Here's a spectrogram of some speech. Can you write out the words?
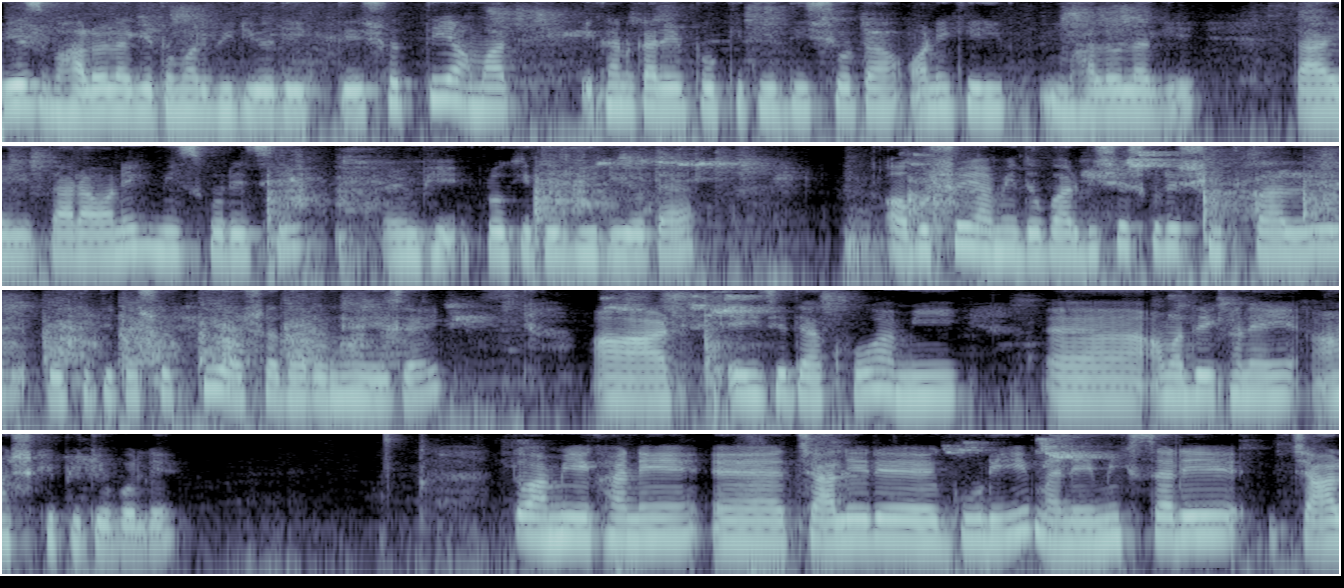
বেশ ভালো লাগে তোমার ভিডিও দেখতে। সত্যি আমার এখানকারের প্রকৃতির দৃশ্যটা অনেকেরই ভালো লাগে। তাই তারা অনেক মিস করেছে প্রকৃতির ভিডিওটা। অবশ্যই আমি দুবার, বিশেষ করে শীতকালের প্রকৃতিটা সত্যি অসাধারণ হয়ে যায়। আর এই যে দেখো, আমি আমাদের এখানে আঁশকে পিঠে বলে। তো আমি এখানে চালের গুঁড়ি মানে মিক্সারে চাল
